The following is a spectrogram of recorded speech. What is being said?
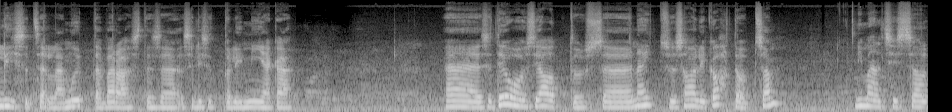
lihtsalt selle mõtte pärast ja see, see lihtsalt oli nii äge Äh, see teos jaotus äh, näituse saali kahte otsa. nimelt siis seal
